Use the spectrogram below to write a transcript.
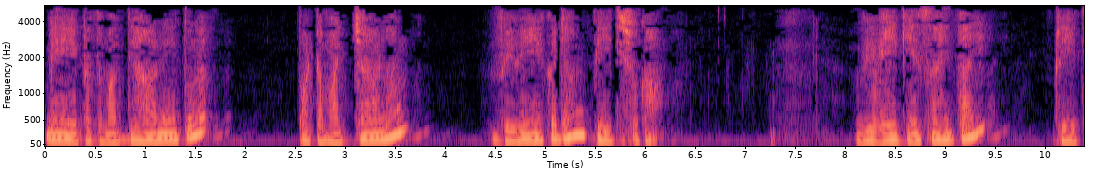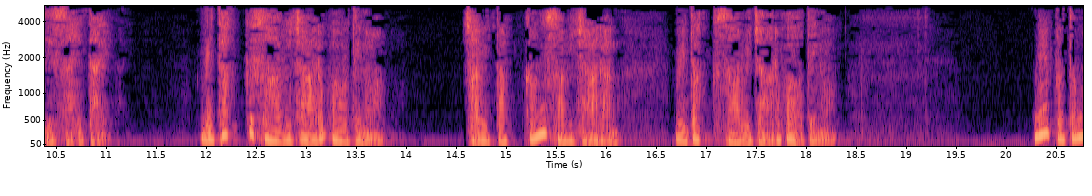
මේ ප්‍රථම ධානයේ තුල පඨමඥානං විවේකජං පීතිසුඛං. විවේකයේ සහිතයි ප්‍රීති සහිතයි. විතක්ක සාවිචාර පවතිනවා. සවිතක්කං සවිචාරං. විතක්ක සාවිචාර පවතිනවා මේ ප්‍රථම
